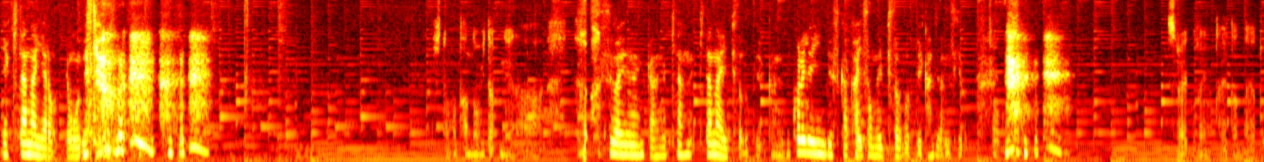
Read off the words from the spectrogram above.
はい。いや、汚いやろって思うんですけど。人の堪能見たくねえな。すごいなんかあの汚い汚いエピソードというか、これでいいんですか、回想のエピソードっていう感じなんですけど。辛いことにも耐えたんだよと。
